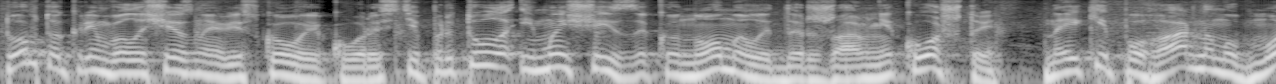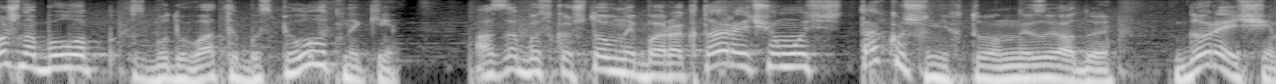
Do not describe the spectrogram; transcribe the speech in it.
Тобто, крім величезної військової користі, притула і ми ще й зекономили державні кошти, на які по-гарному б можна було б збудувати безпілотники. А за безкоштовний барактари чомусь також ніхто не згадує. До речі,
